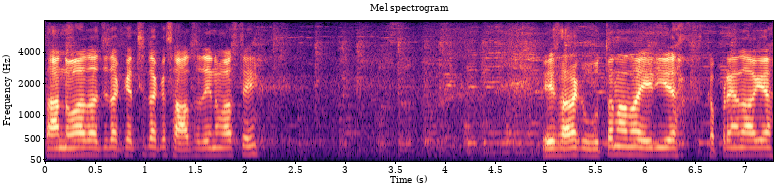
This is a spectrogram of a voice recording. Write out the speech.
ਧੰਨਵਾਦ ਅੱਜ ਤੱਕ, ਇੱਥੇ ਤੱਕ ਸਾਥ ਦੇਣ ਵਾਸਤੇ। ਇਹ ਸਾਰਾ ਕਬੂਤਰਾਂ ਦਾ ਏਰੀਆ ਕੱਪੜਿਆਂ ਦਾ ਆ ਗਿਆ।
